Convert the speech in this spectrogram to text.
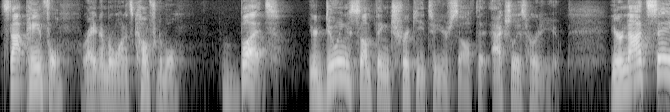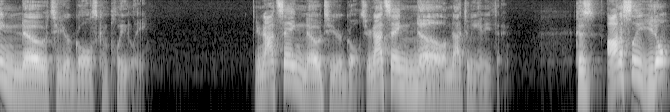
It's not painful, right? Number one, it's comfortable, but you're doing something tricky to yourself that actually is hurting you. You're not saying no to your goals completely. You're not saying no to your goals. You're not saying, no, I'm not doing anything. Because honestly, you don't,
